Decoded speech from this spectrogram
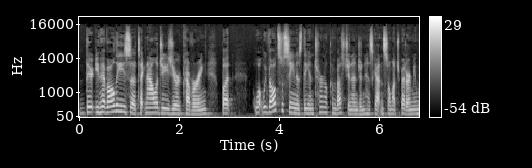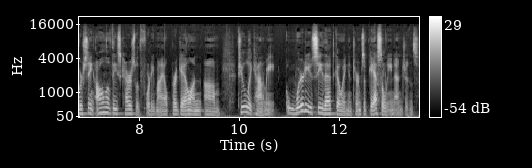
there, you have all these uh, technologies you're covering, but what we've also seen is the internal combustion engine has gotten so much better. I mean, we're seeing all of these cars with 40 mile per gallon um, fuel economy. Where do you see that going in terms of gasoline engines?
